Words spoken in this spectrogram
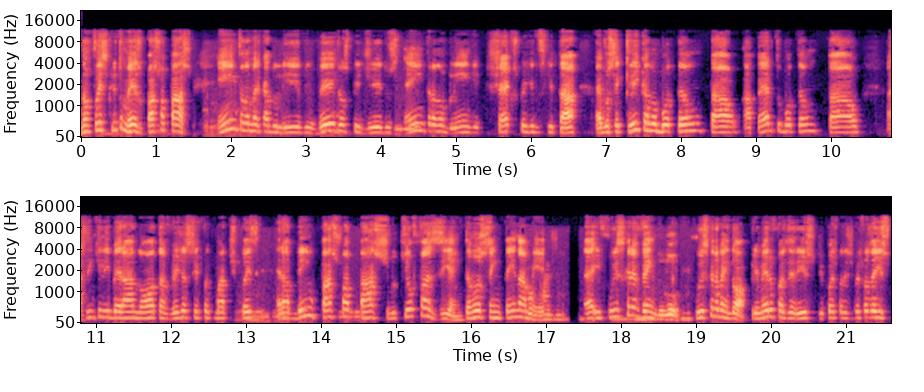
Não foi escrito mesmo, passo a passo. Entra no Mercado Livre, veja os pedidos, entra no Bling, checa os pedidos que tá. Aí você clica no botão tal, aperta o botão tal. Assim que liberar a nota, veja se foi com o Marketplace. Era bem o passo a passo do que eu fazia. Então eu sentei na mesa né, e fui escrevendo, Lu. Fui escrevendo, ó, primeiro fazer isso, depois fazer isso, depois fazer isso.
